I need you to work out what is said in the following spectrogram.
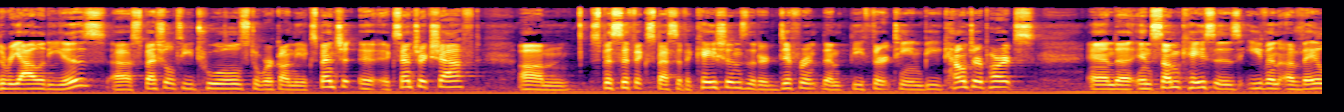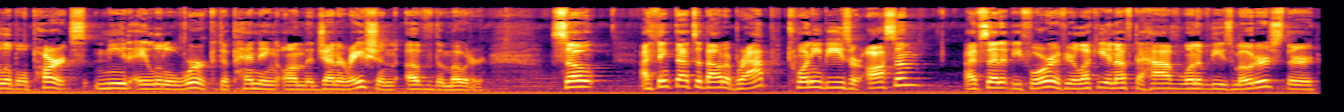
the reality is, uh, specialty tools to work on the eccentric shaft, um, specific specifications that are different than the 13B counterparts. And uh, in some cases, even available parts need a little work depending on the generation of the motor. So I think that's about a wrap. 20Bs are awesome. I've said it before. If you're lucky enough to have one of these motors, they're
